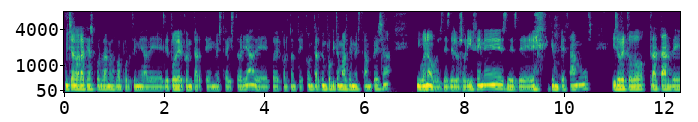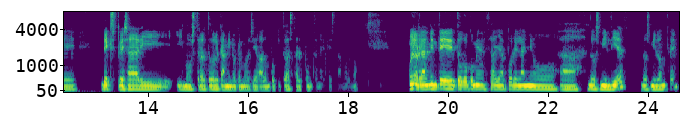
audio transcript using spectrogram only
Muchas gracias por darnos la oportunidad de, poder contarte nuestra historia, de poder contarte, contarte, un poquito más de nuestra empresa. Y bueno, pues desde los orígenes, desde que empezamos y sobre todo tratar de, expresar y, mostrar todo el camino que hemos llegado un poquito hasta el punto en el que estamos, ¿no? Bueno, realmente todo comienza ya por el año 2010, ah, 2011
